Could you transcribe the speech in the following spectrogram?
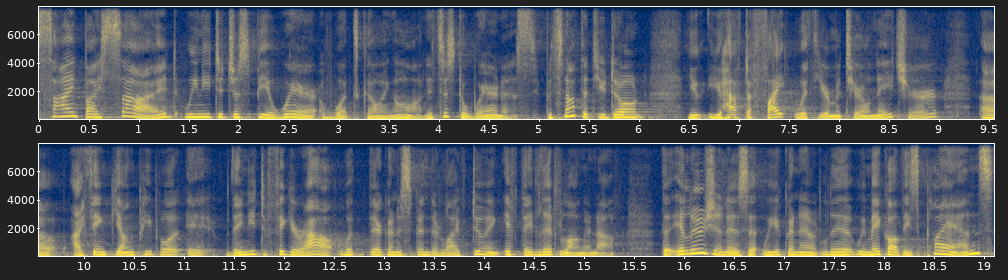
side by side, we need to just be aware of what's going on. It's just awareness. It's not that you don't, you, you have to fight with your material nature. Uh, I think young people, eh, they need to figure out what they're going to spend their life doing if they live long enough. The illusion is that we are going to live, we make all these plans,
